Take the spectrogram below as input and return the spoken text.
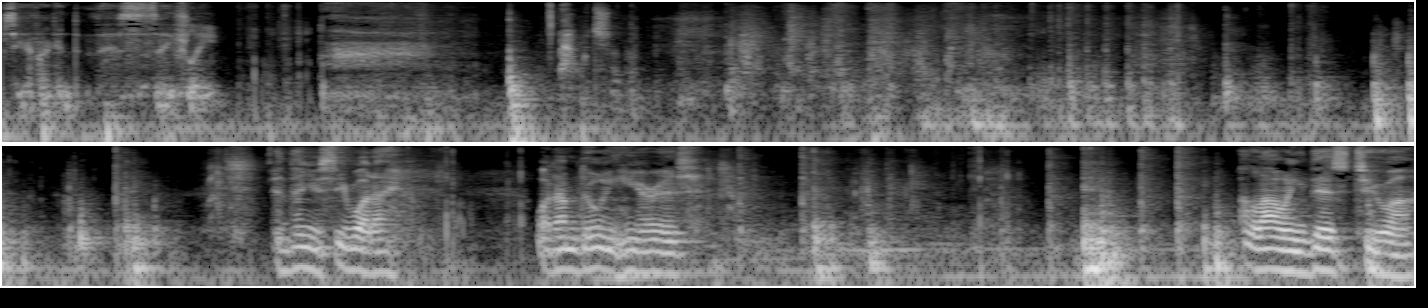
see if I can do this safely. Ouch. And then you see what I what I'm doing here is allowing this to uh,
